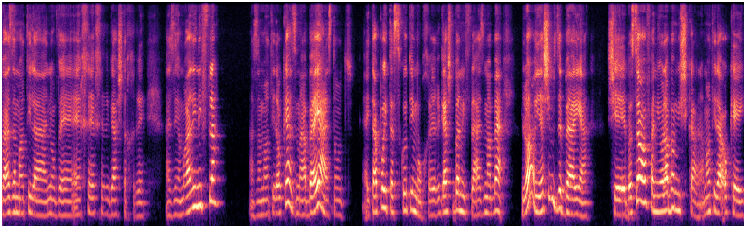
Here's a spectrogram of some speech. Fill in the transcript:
ואז אמרתי לה, נו, ואיך הרגשת אחרי? אז היא אמרה לי, נפלא. אז אמרתי לה, אוקיי, אז מה הבעיה? זאת אומרת, הייתה פה התעסקות עם אוכל, הרגשת בה נפלא, אז מה הבעיה? לא, יש עם זה בעיה, שבסוף אני עולה במשקל. אמרתי לה, אוקיי,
